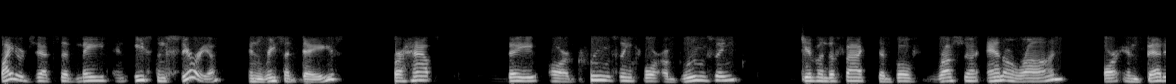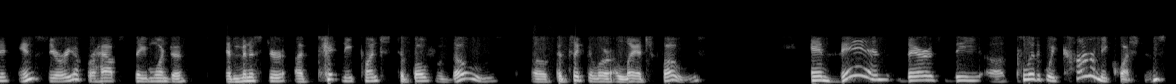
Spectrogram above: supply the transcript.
fighter jets have made in eastern Syria in recent days. Perhaps they are cruising for a bruising, given the fact that both Russia and Iran are embedded in Syria. Perhaps they want to administer a kidney punch to both of those uh, particular alleged foes. And then there's the uh, political economy questions.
